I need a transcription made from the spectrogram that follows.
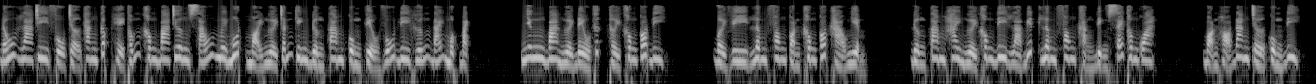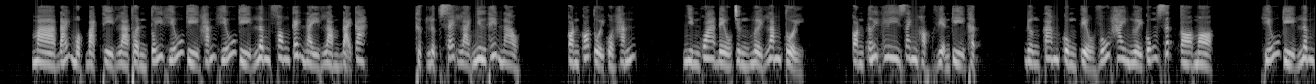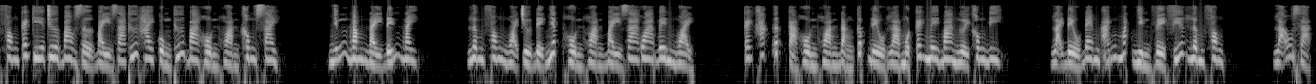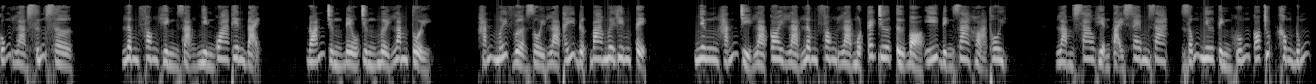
Đấu la chi phụ trợ thăng cấp hệ thống 03 chương 61 mọi người chấn kinh đường Tam cùng tiểu vũ đi hướng đái một bạch. Nhưng ba người đều thức thời không có đi. Bởi vì Lâm Phong còn không có khảo nghiệm. Đường Tam hai người không đi là biết Lâm Phong khẳng định sẽ thông qua. Bọn họ đang chờ cùng đi. Mà đái một bạch thì là thuần túy hiếu kỳ hắn hiếu kỳ Lâm Phong cách này làm đại ca. Thực lực sẽ là như thế nào? Còn có tuổi của hắn. Nhìn qua đều chừng 15 tuổi. Còn tới ghi danh học viện kỳ thật. Đường Tam cùng Tiểu Vũ hai người cũng rất tò mò. Hiếu kỳ Lâm Phong cái kia chưa bao giờ bày ra thứ hai cùng thứ ba hồn hoàn không sai. Những năm này đến nay. Lâm Phong ngoại trừ để nhất hồn hoàn bày ra qua bên ngoài. Cách khác tất cả hồn hoàn đẳng cấp đều là một cách mê ba người không đi. Lại đều đem ánh mắt nhìn về phía Lâm Phong. Lão giả cũng là xứng sờ. Lâm Phong hình dạng nhìn qua thiên đại. Đoán chừng đều chừng 15 tuổi. Hắn mới vừa rồi là thấy được 30 kim tệ. Nhưng hắn chỉ là coi là Lâm Phong là một cách chưa từ bỏ ý định ra hỏa thôi. Làm sao hiện tại xem ra, giống như tình huống có chút không đúng.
